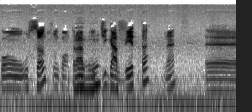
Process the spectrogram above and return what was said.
com o Santos, um contrato uhum. de gaveta, né? É,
